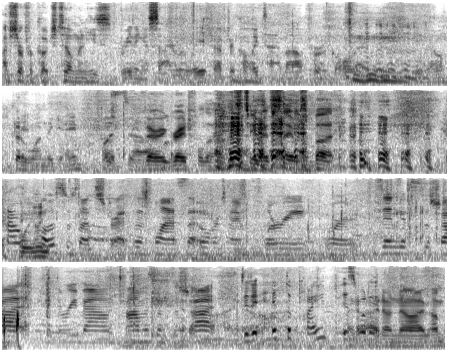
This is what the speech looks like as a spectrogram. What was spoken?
I'm sure for Coach Tillman, he's breathing a sigh of relief after calling timeout for a goal that you know could have won the game. But uh, Very grateful to have this team save his butt. How close was that stretch, that last, that overtime flurry where Zinn gets the shot, get the rebound, Thomas gets the shot? Did it hit the pipe? Is don't, what I don't know. I, I'm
